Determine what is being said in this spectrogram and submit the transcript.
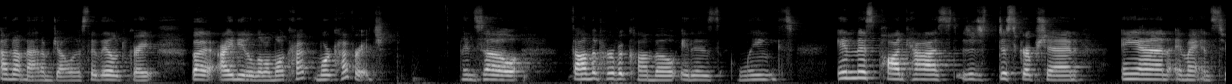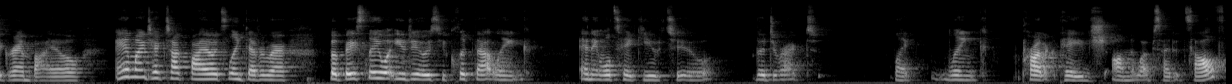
I'm not mad, I'm jealous. They, they looked great, but I need a little more co- more coverage. And so found the perfect combo. It is linked in this podcast description and in my Instagram bio and my TikTok bio. It's linked everywhere. But basically, what you do is you click that link and it will take you to the direct like link product page on the website itself.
